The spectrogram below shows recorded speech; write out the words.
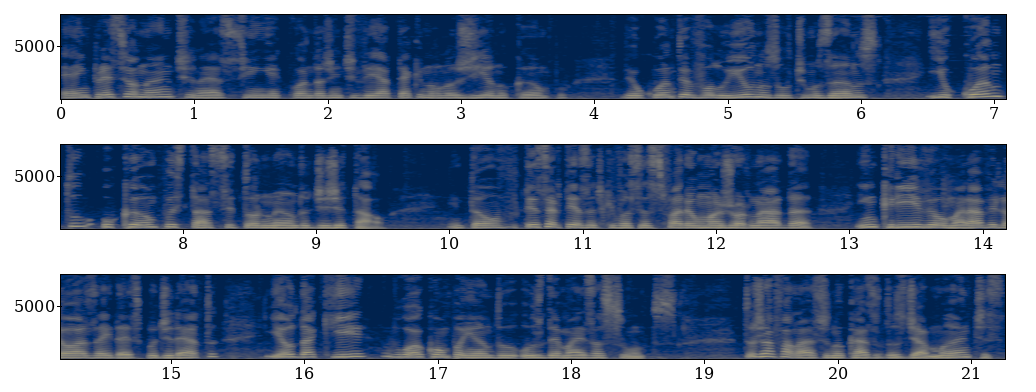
É impressionante, né? Assim, é quando a gente vê a tecnologia no campo, vê o quanto evoluiu nos últimos anos e o quanto o campo está se tornando digital. Então, tenho certeza de que vocês farão uma jornada incrível, maravilhosa aí da Expo Direto e eu daqui vou acompanhando os demais assuntos. Tu já falaste no caso dos diamantes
